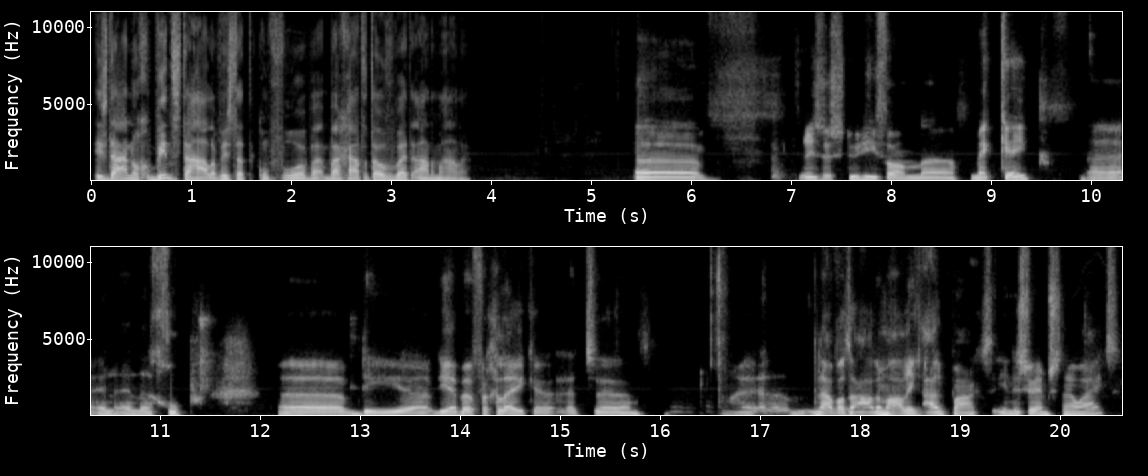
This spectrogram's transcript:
is daar nog winst te halen? Of is dat comfort? Waar, gaat het over bij het ademhalen? Eh, er is een studie van eh McCabe en een groep eh, die, eh, die hebben vergeleken het, eh, eh, nou, wat de ademhaling uitmaakt in de zwemsnelheid.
